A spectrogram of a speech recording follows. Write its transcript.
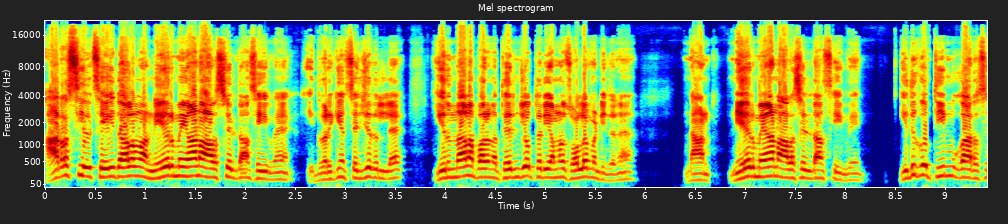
அரசியல் செய்தாலும் நான் நேர்மையான அரசியல் தான் செய்வேன். இது வரைக்கும் செஞ்சதில்லை. இருந்தாலும் பாருங்க தெரிஞ்சோ தெரியாமலோ சொல்ல வேண்டியதுனே நான் நேர்மையான அரசியல் தான் செய்வேன். இதுக்கும் திமுக அரசு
